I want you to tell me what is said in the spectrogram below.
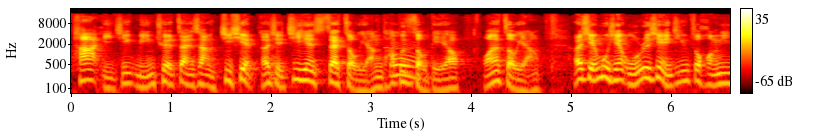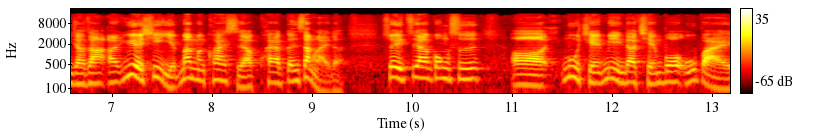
它已经明确站上季线，而且季线是在走阳，它不是走跌哦，往上走阳。而且目前五日线已经做黄金交叉，而月线也慢慢开始要快要跟上来的。所以这家公司。呃，目前面临到前波五百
